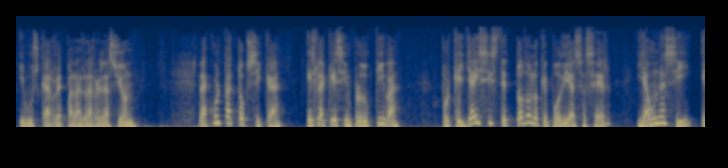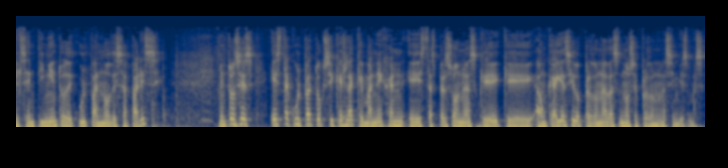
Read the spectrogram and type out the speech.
y buscar reparar la relación. La culpa tóxica es la que es improductiva, porque ya hiciste todo lo que podías hacer y aún así el sentimiento de culpa no desaparece. Entonces, esta culpa tóxica es la que manejan eh, estas personas que, que, aunque hayan sido perdonadas, no se perdonan a sí mismas.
